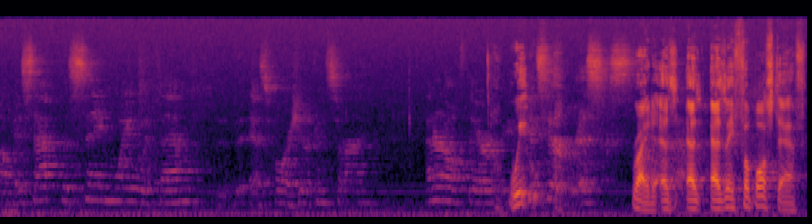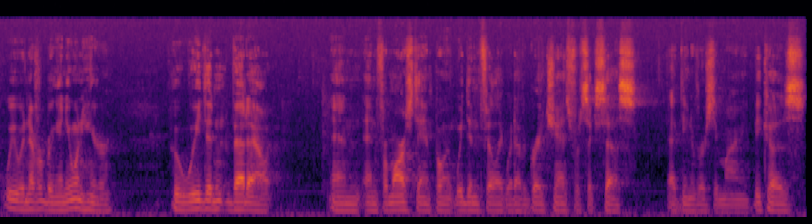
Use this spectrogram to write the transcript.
Um, is that the same way with them, as far as you're concerned? I don't know if they're, We- consider risks. Right, as, as, as a football staff, we would never bring anyone here who we didn't vet out. And, and from our standpoint, we didn't feel like we'd have a great chance for success at the University of Miami because,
